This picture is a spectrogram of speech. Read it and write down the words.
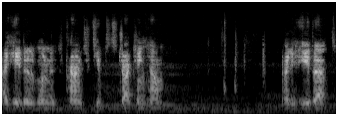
I hate it when his parents keep distracting him. I hate that.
